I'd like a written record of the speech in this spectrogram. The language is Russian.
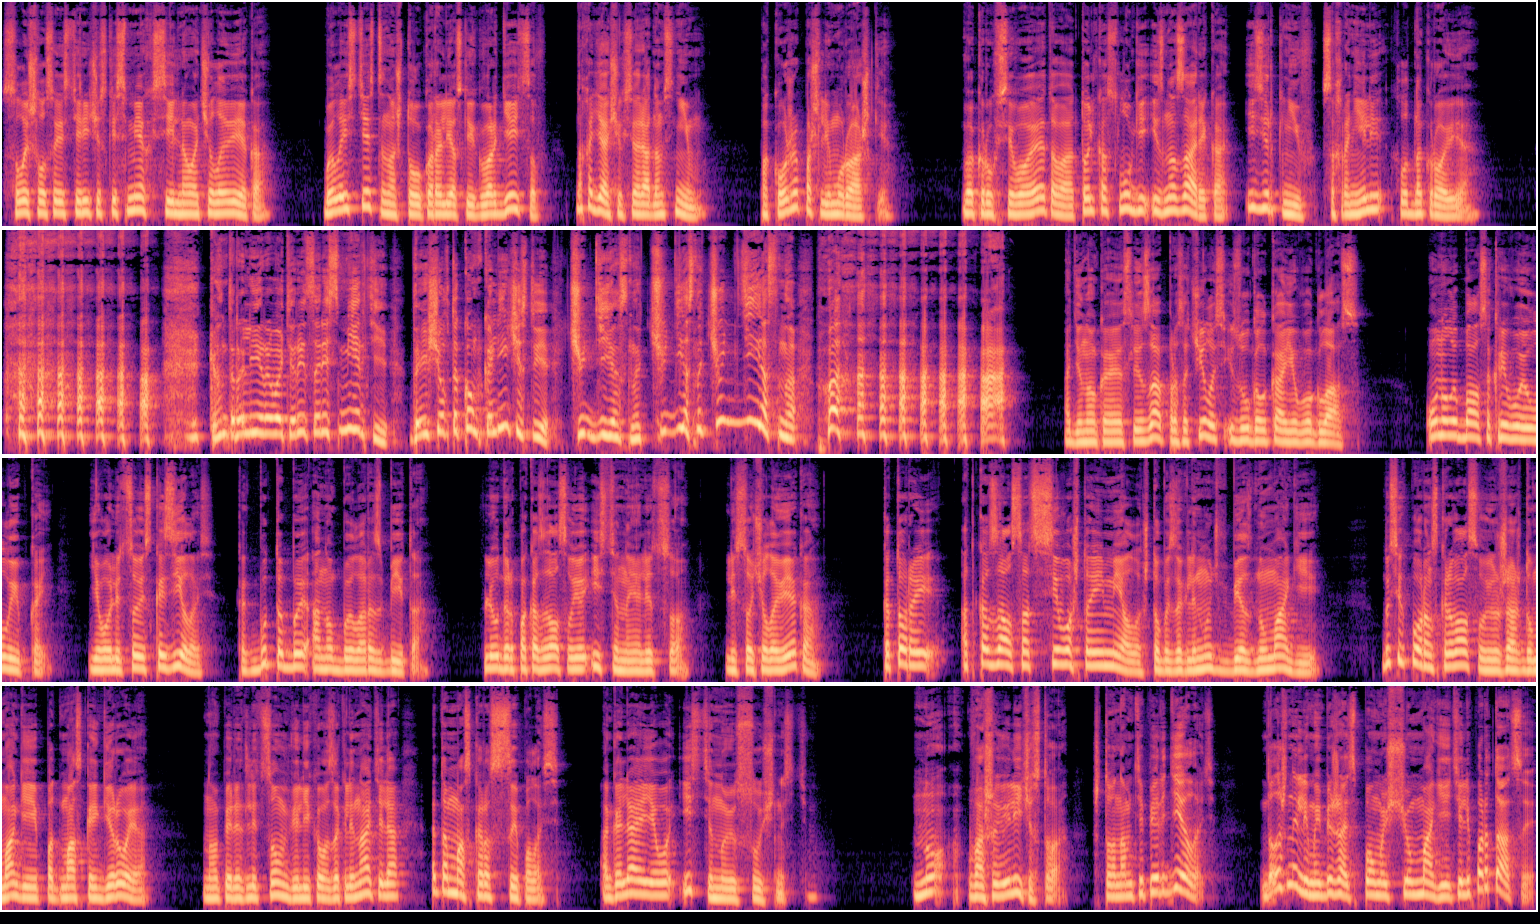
Слышался истерический смех сильного человека. Было естественно, что у королевских гвардейцев, находящихся рядом с ним, по коже пошли мурашки. Вокруг всего этого только слуги из Назарика и Зеркнив сохранили хладнокровие. «Ха-ха-ха! Контролировать рыцаря смерти! Да еще в таком количестве! Чудесно! Чудесно! Чудесно! Ха-ха-ха-ха!» Одинокая слеза просочилась из уголка его глаз. Он улыбался кривой улыбкой. Его лицо исказилось, как будто бы оно было разбито. Флюдер показал свое истинное лицо. Лицо человека, который отказался от всего, что имел, чтобы заглянуть в бездну магии. До сих пор он скрывал свою жажду магии под маской героя, но перед лицом великого заклинателя эта маска рассыпалась, оголяя его истинную сущность. «Но, Ваше Величество, что нам теперь делать? Должны ли мы бежать с помощью магии телепортации?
